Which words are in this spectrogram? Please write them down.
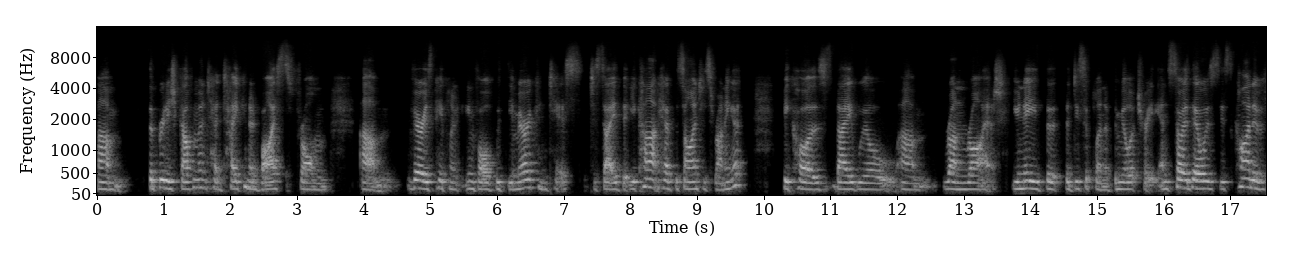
um, the British government had taken advice from um, various people involved with the American tests to say that you can't have the scientists running it because they will um, run riot. You need the, the discipline of the military. And so there was this kind of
